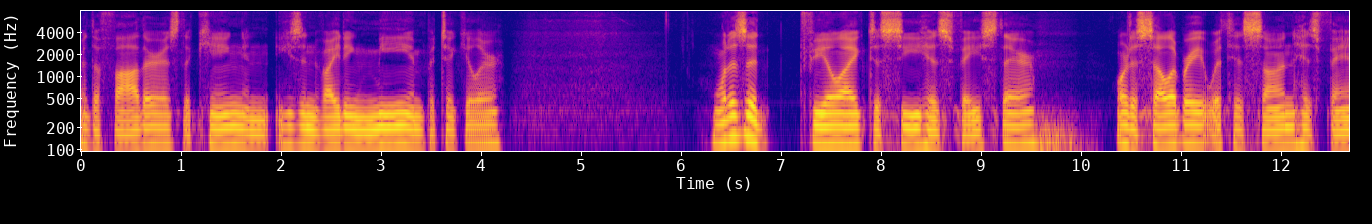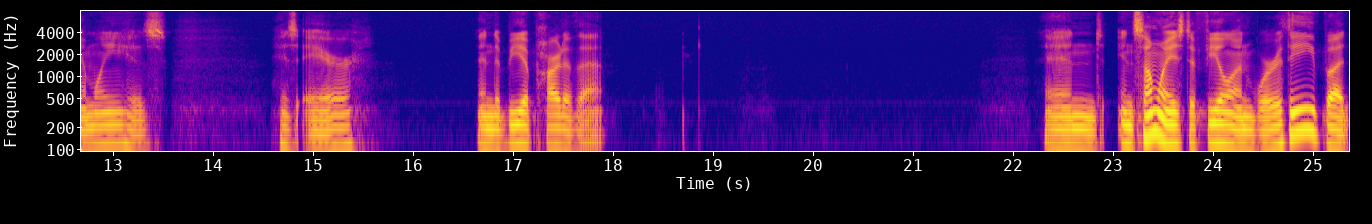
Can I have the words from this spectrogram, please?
or the father as the king and he's inviting me in particular. What does it feel like to see his face there? Or to celebrate with his son, his family, his his heir, and to be a part of that. And in some ways to feel unworthy, but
